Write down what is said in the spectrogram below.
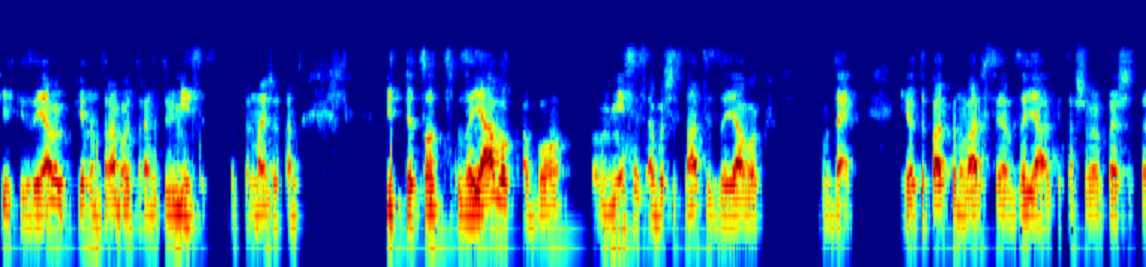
кількість заявок, які нам треба отримати в місяць. Ну, це майже там під 500 заявок або в місяць, або 16 заявок в день. І от тепер конверсія в заявки. Те, що ви пишете,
